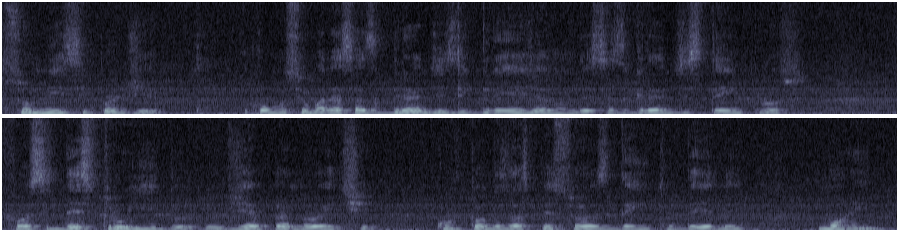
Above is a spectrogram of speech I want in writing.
sumisse por dia. É como se uma dessas grandes igrejas, um desses grandes templos, fosse destruído do dia para noite, com todas as pessoas dentro dele morrendo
